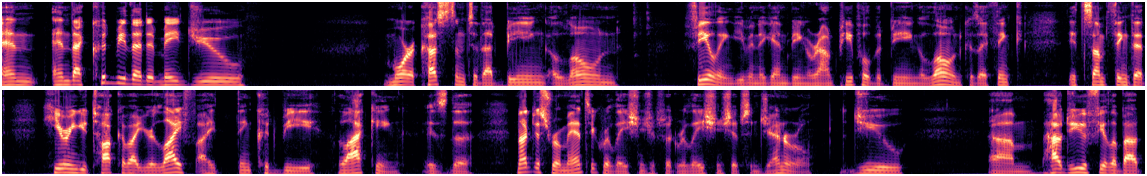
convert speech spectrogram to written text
And and that could be that it made you more accustomed to that being alone feeling, even again being around people but being alone because I think it's something that hearing you talk about your life I think could be lacking is the not just romantic relationships but relationships in general. Do you um how do you feel about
